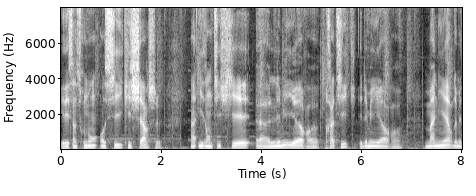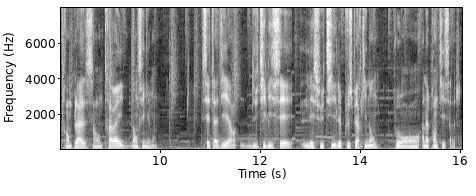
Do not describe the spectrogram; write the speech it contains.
et des instruments aussi qui cherchent à identifier euh, les meilleures pratiques et les meilleures manières de mettre en place un travail d'enseignement. C'est-à-dire d'utiliser les outils les plus pertinents pour un apprentissage.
